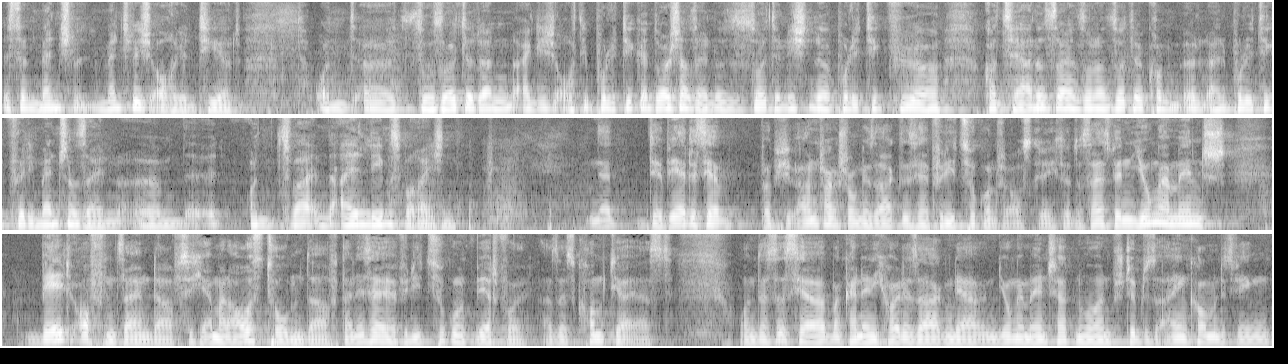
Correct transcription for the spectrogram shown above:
ist dann mensch, menschlich orientiert. Und äh, so sollte dann eigentlich auch die Politik in Deutschland sein. Also es sollte nicht eine Politik für Konzerne sein, sondern sollte eine Politik für die Menschen sein. Ähm, und zwar in allen Lebensbereichen. Na, der Wert ist ja, habe ich am Anfang schon gesagt, ist ja für die Zukunft ausgerichtet. Das heißt, wenn ein junger Mensch weltoffen sein darf, sich einmal austoben darf, dann ist er ja für die Zukunft wertvoll. Also es kommt ja erst. Und das ist ja, man kann ja nicht heute sagen, der ein junger Mensch hat nur ein bestimmtes Einkommen, deswegen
